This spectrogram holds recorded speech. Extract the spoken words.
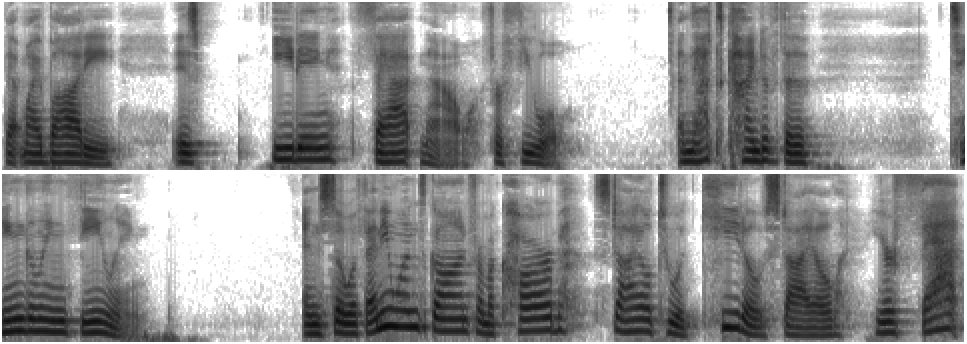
that my body is eating fat now for fuel. And that's kind of the tingling feeling and so, if anyone's gone from a carb style to a keto style, your fat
